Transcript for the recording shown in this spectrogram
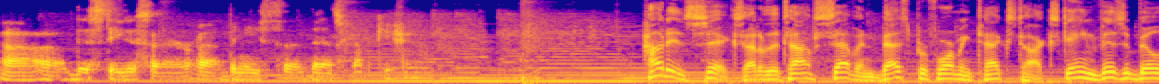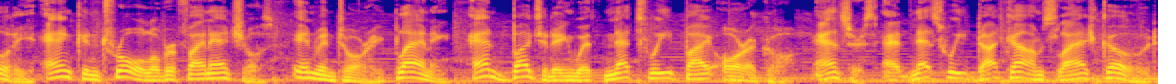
uh, this data center uh, beneath the NetSuite application. How did six out of the top seven best performing tech stocks gain visibility and control over financials, inventory, planning, and budgeting with NetSuite by Oracle? Answers at netsuite.com slash code.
